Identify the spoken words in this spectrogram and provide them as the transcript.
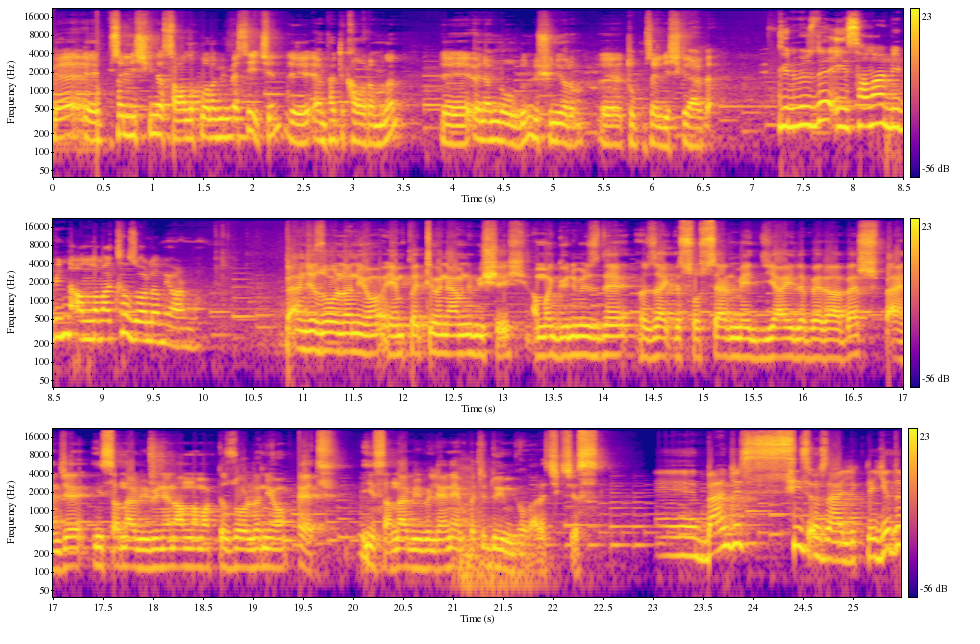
Ve e, toplumsal ilişkinin de sağlıklı olabilmesi için e, empati kavramının e, önemli olduğunu düşünüyorum e, toplumsal ilişkilerde. Günümüzde insanlar birbirini anlamakta zorlanıyor mu? Bence zorlanıyor. Empati önemli bir şey. Ama günümüzde özellikle sosyal medya ile beraber bence insanlar birbirlerini anlamakta zorlanıyor. Evet, insanlar birbirlerine empati duymuyorlar açıkçası. Ee, bence siz özellikle ya da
